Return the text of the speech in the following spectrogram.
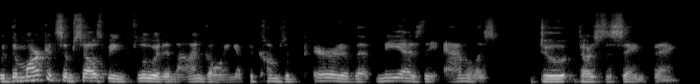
With the markets themselves being fluid and ongoing, it becomes imperative that me as the analyst do, does the same thing.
